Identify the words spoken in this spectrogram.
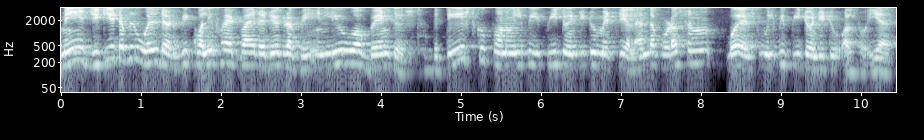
May a GTW welder be qualified by radiography in lieu of bend test? The test coupon will be P22 material and the production welds will be P22 also. Yes,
